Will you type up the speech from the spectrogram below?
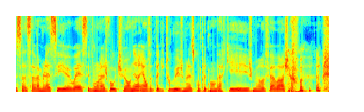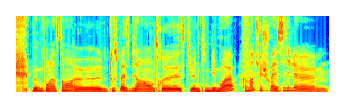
ça, ça va me lasser. ouais, c'est bon, là je vois où tu veux en venir. Et en fait pas du tout. Et je me laisse complètement embarquer et je me refais avoir à chaque fois. Donc pour l'instant, tout se passe bien entre Stephen King et moi. Comment tu choisis le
